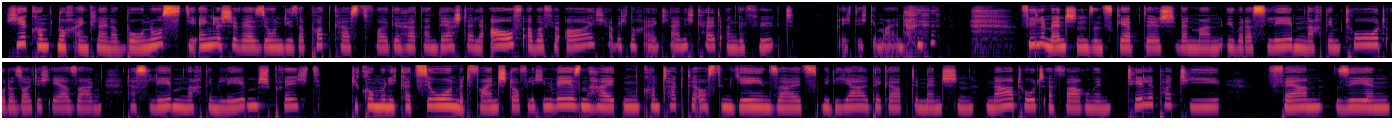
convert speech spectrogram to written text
Hier kommt noch ein kleiner Bonus. Die englische Version dieser Podcast-Folge hört an der Stelle auf, aber für euch habe ich noch eine Kleinigkeit angefügt. Richtig gemein. Viele Menschen sind skeptisch, wenn man über das Leben nach dem Tod oder sollte ich eher sagen, das Leben nach dem Leben spricht. Die Kommunikation mit feinstofflichen Wesenheiten, Kontakte aus dem Jenseits, medial begabte Menschen, Nahtoderfahrungen, Telepathie, Fernsehen,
